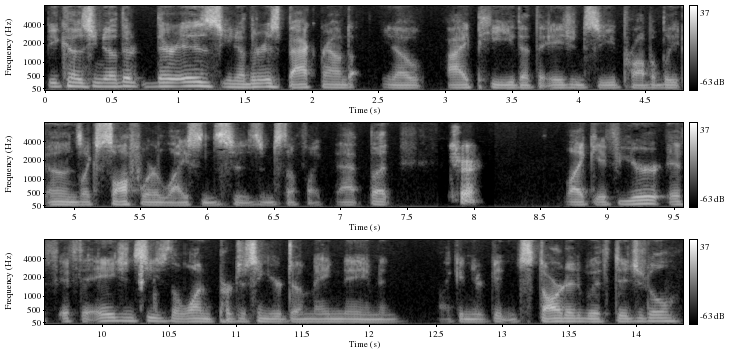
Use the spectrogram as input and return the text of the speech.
because you know there there is you know there is background you know IP that the agency probably owns like software licenses and stuff like that. But sure, like if you're if if the agency is the one purchasing your domain name and like and you're getting started with digital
